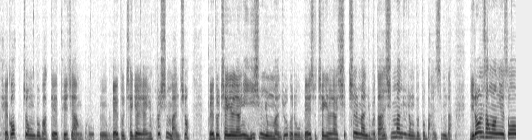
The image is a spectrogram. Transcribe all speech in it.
100억 정도밖에 되지 않고 그리고 매도 체결량이 훨씬 많죠. 매도 체결량이 26만 주 그리고 매수 체결량 17만 주보다 한 10만 주 정도 더 많습니다. 이런 상황에서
